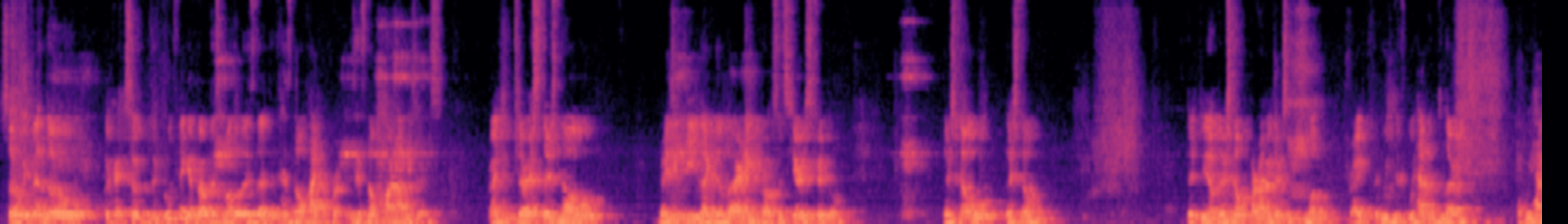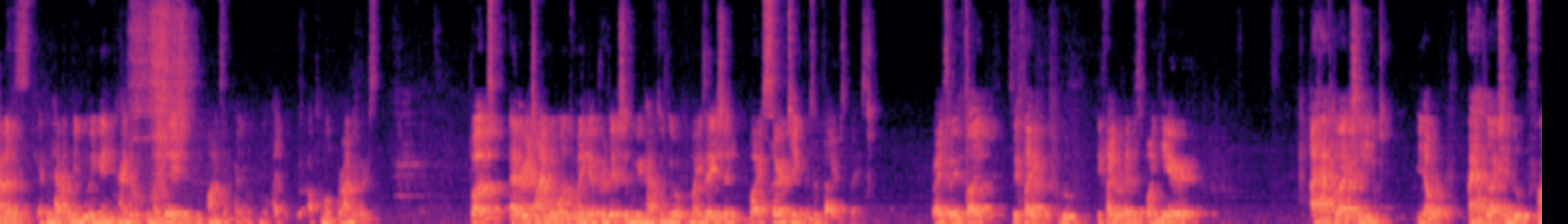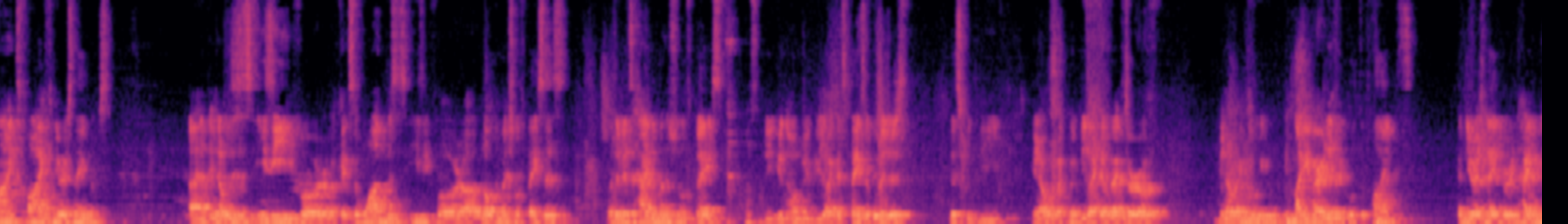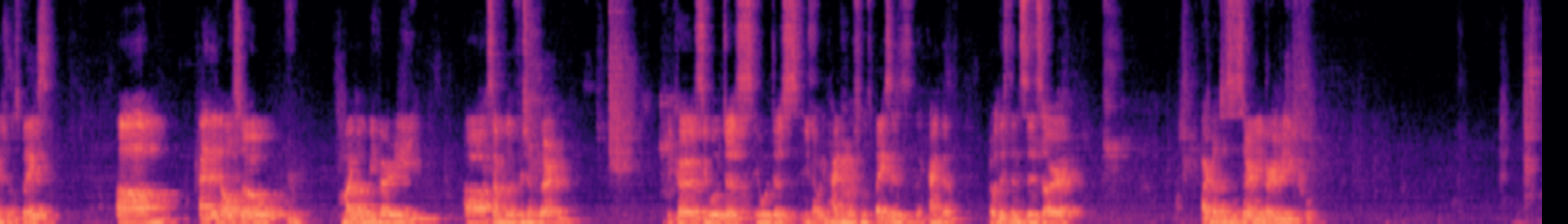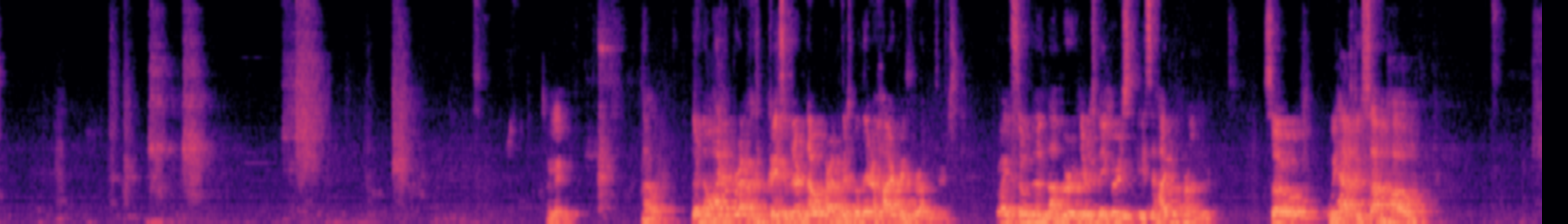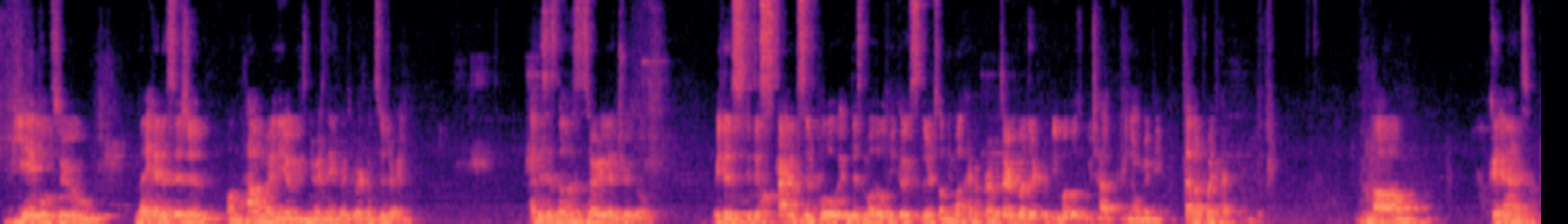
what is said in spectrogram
So even though, okay, so the good thing about this model is that it has no hyper, it has no parameters, right? There's there's no basically like the learning process here is trivial. There's no there's no you know there's no parameters in this model, right? We we haven't learned if we haven't, if we haven't been doing any kind of optimization to find some kind of optimal, optimal parameters. But every time we want to make a prediction, we have to do optimization by searching this entire space, right? So if I, so if I look, if I look at this point here, I have to actually, you know, I have to actually look, find five nearest neighbors. And you know, this is easy for, okay, so one, this is easy for uh, low dimensional spaces. But if it's a high dimensional space, possibly, you know, maybe like a space of images, this could be, you know, it could be like a vector of, you know, it might be very difficult to find a nearest neighbor in high dimensional space. Um, and it also might not be very uh, sample efficient learning because you will just, you will just, you know, in high dimensional spaces, the kind of you know, distances are, are not necessarily very meaningful. Okay. Now, there are no hyperparameters. Okay, so there are no parameters, but there are hyperparameters, right? So the number of nearest neighbors is a hyperparameter. So we have to somehow be able to make a decision on how many of these nearest neighbors we're considering. And this is not necessarily trivial. It is, it is kind of simple in this model because there's only one hyperparameter, but there could be models which have, you know, maybe 10 or 20 hyperparameters. Um, okay, and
